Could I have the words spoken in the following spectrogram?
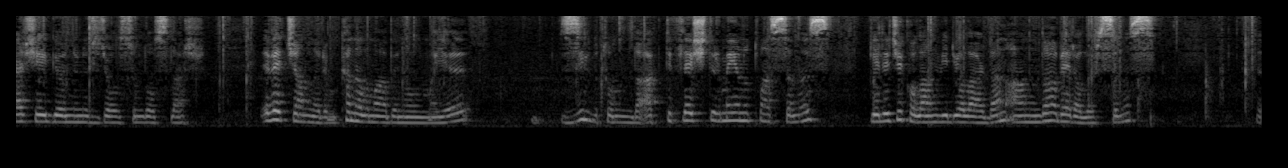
Her şey gönlünüzce olsun dostlar. Evet canlarım kanalıma abone olmayı, zil butonunu da aktifleştirmeyi unutmazsanız gelecek olan videolardan anında haber alırsınız. Ee,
